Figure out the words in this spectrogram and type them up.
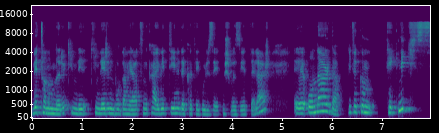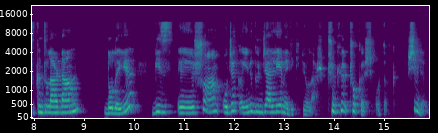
ve tanımları kimle, kimlerin burada hayatını kaybettiğini de kategorize etmiş vaziyetteler. E, onlar da bir takım teknik sıkıntılardan dolayı biz e, şu an Ocak ayını güncelleyemedik diyorlar. Çünkü çok karışık ortalık. Şimdi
